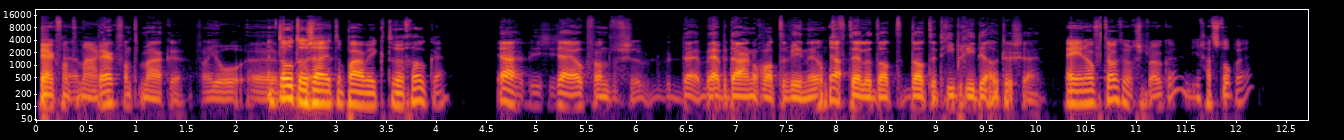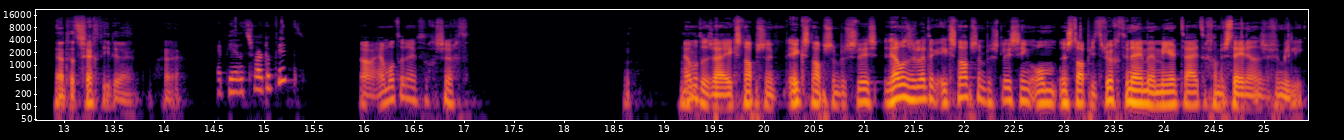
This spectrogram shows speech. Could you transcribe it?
Werk van te maken. werk van te maken. Van, joh, eh, En Toto zei het een paar weken terug ook, hè? Ja, die zei ook van, we hebben daar nog wat te winnen om Ja. te vertellen dat, dat het hybride auto's zijn. Hey, en over Toto gesproken, die gaat stoppen, hè? Ja, dat zegt iedereen. Heb jij dat zwart op wit? Nou, Hamilton heeft het gezegd. Hm. Hamilton zei, ik snap zijn, ik snap zijn beslissing. Hamilton zei letterlijk, ik snap zijn beslissing om een stapje terug te nemen en meer tijd te gaan besteden aan zijn familie.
